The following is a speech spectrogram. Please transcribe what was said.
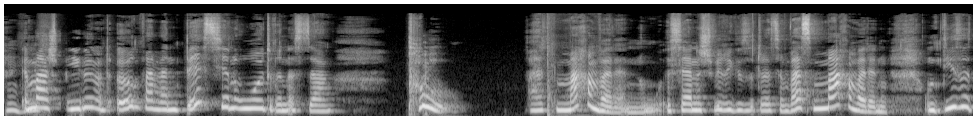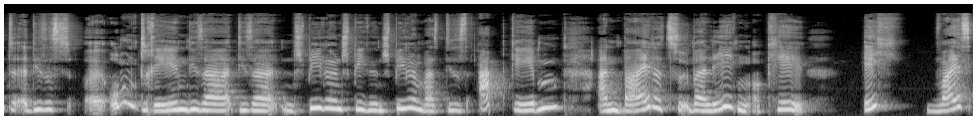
Mhm. Immer spiegeln und irgendwann, wenn ein bisschen Ruhe drin ist, sagen, puh, was machen wir denn nun? Ist ja eine schwierige Situation. Was machen wir denn nun? Und diese, dieses äh, Umdrehen dieser, dieser Spiegeln, Spiegeln, Spiegeln, was, dieses Abgeben an beide zu überlegen, okay, ich weiß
